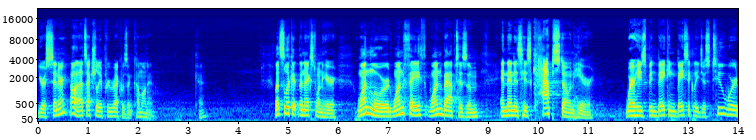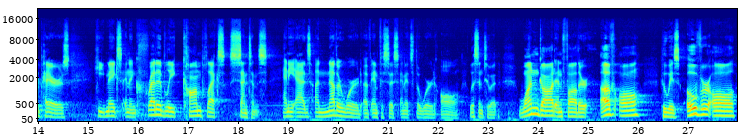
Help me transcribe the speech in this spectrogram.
You're a sinner? Oh, that's actually a prerequisite. Come on in. Okay. Let's look at the next one here. One Lord, one faith, one baptism, and then is his capstone here where he's been baking basically just two word pairs, he makes an incredibly complex sentence. And he adds another word of emphasis, and it's the word all. Listen to it. One God and Father of all, who is over all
